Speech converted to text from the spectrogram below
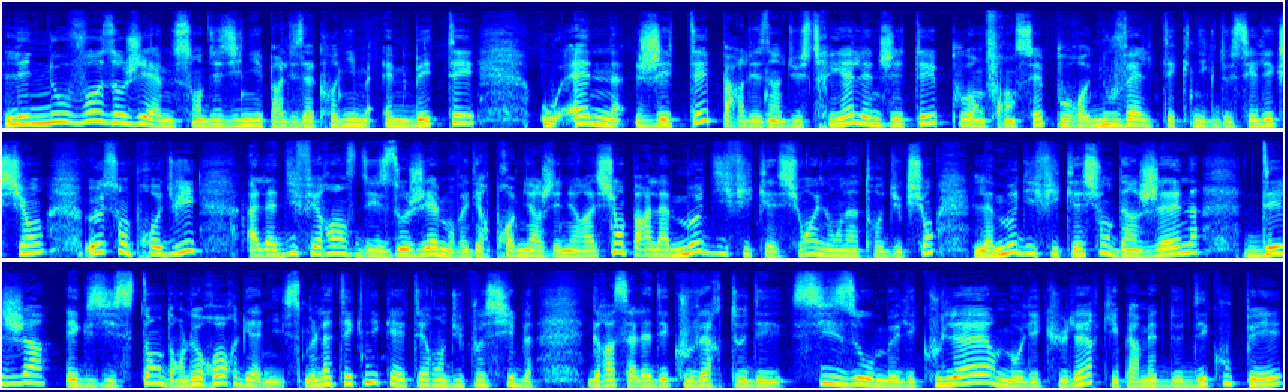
Les nouveaux OGM sont désignés par les acronymes MBT ou NGT par les industriels. NGT en français pour nouvelles techniques de sélection. Eux sont produit à la différence des OGM, on va dire première génération, par la modification et non l'introduction, la modification d'un gène déjà existant dans leur organisme. La technique a été rendue possible grâce à la découverte des ciseaux moléculaires, moléculaires qui permettent de découper,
